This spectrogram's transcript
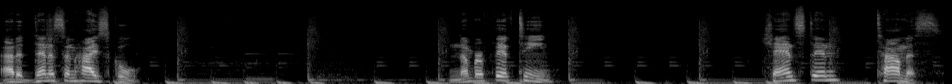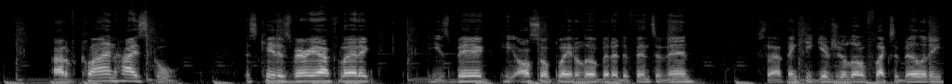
out of Denison High School. Number 15, Chanston Thomas out of Klein High School. This kid is very athletic. He's big. He also played a little bit of defensive end. So I think he gives you a little flexibility.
